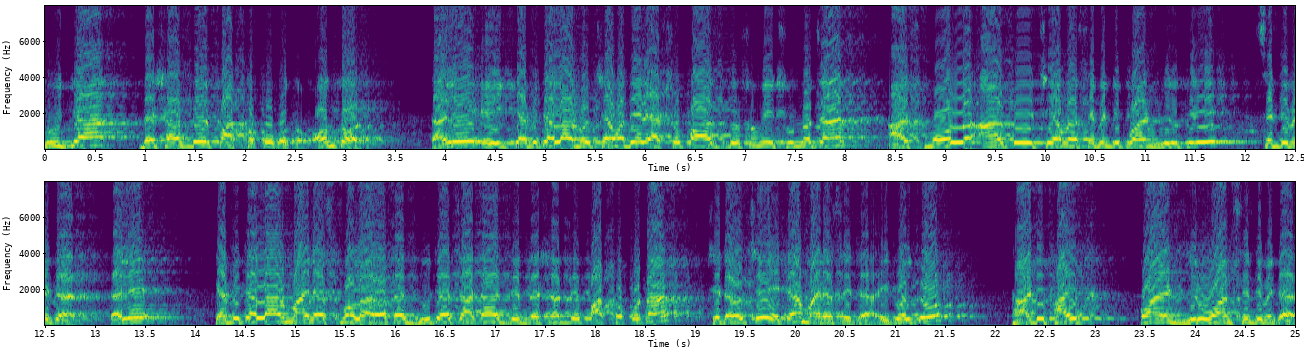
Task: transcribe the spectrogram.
দুইটা ব্যাসার্ধের পার্থক্য কত? অন্তর। তাহলে এই ক্যাপিটাল আর হচ্ছে আমাদের একশো পাঁচ দশমিক শূন্য চার আর স্মল আর পেয়েছি আমরা seventy point zero three centimetre তাহলে capital r minus small r অর্থাৎ দুইটা চাকার যে ব্যাসার্ধের পার্থক্যটা, সেটা হচ্ছে এটা মাইনাস এটা। Equal to thirty five point zero one centimetre.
